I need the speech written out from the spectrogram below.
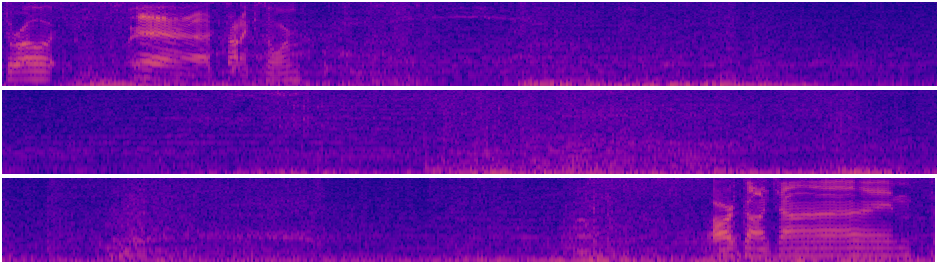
Throw it. Yeah, Psionic Storm. Archon time.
